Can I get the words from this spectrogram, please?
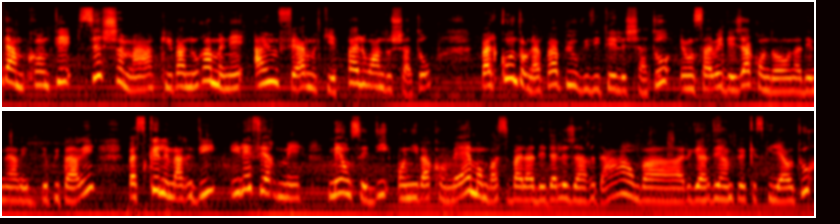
D'emprunter ce chemin qui va nous ramener à une ferme qui est pas loin du château. Par contre, on n'a pas pu visiter le château et on savait déjà quand on a démarré depuis Paris parce que le mardi, il est fermé. Mais on s'est dit, on y va quand même, on va se balader dans le jardin, on va regarder un peu qu'est-ce qu'il y a autour.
